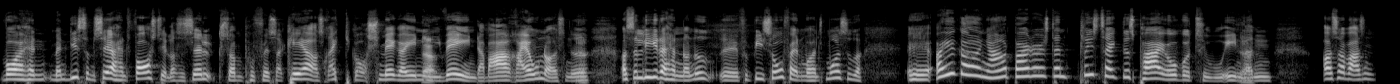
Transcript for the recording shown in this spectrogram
hvor han, man ligesom ser, at han forestiller sig selv, som professor Kaos rigtig går og smækker ind ja. I vægen, der bare revner og sådan noget. Ja. Og så lige da han når ned øh, forbi sofaen, hvor hans mor sidder, øh, Are you going out, Butters? Then please take this pie over to en ja. eller anden. Og så bare sådan,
